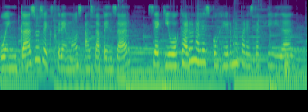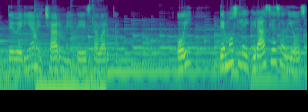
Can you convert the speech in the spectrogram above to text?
o en casos extremos hasta pensar, se equivocaron al escogerme para esta actividad, deberían echarme de esta barca. Hoy, démosle gracias a Dios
